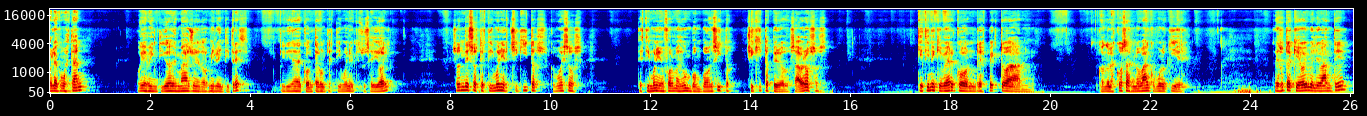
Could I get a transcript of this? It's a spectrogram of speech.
Hola, ¿cómo están? Hoy es 22 de mayo de 2023. Quería contar un testimonio que sucedió hoy. Son de esos testimonios chiquitos, como esos testimonios en forma de un bomboncito, chiquitos pero sabrosos, que tiene que ver con respecto a mm, cuando las cosas no van como uno quiere. Resulta que hoy me levanté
